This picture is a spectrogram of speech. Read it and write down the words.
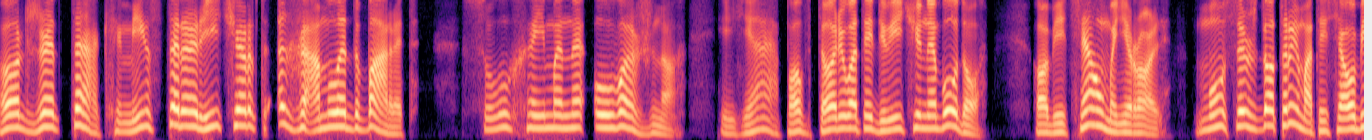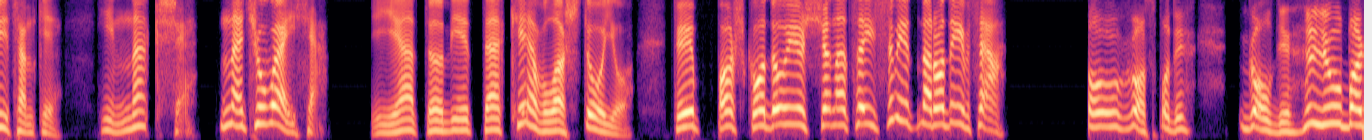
Отже так, містер Річард Гамлет Барет. Слухай мене уважно. Я повторювати двічі не буду. Обіцяв мені роль. Мусиш дотриматися обіцянки. Інакше начувайся. Я тобі таке влаштую. Ти пошкодуєш, що на цей світ народився. О, господи, Голді, люба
